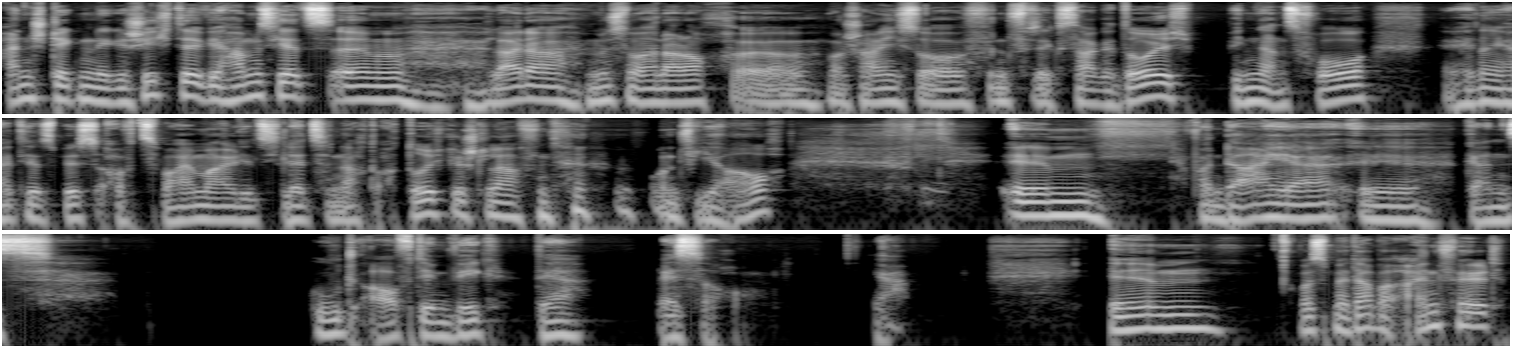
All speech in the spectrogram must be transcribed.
ansteckende Geschichte. Wir haben es jetzt, ähm, leider müssen wir da noch äh, wahrscheinlich so fünf, sechs Tage durch. Bin ganz froh. Der Henry hat jetzt bis auf zweimal jetzt die letzte Nacht auch durchgeschlafen und wir auch. Ähm, von daher äh, ganz gut auf dem Weg der Besserung. Ja. Ähm, was mir dabei einfällt,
